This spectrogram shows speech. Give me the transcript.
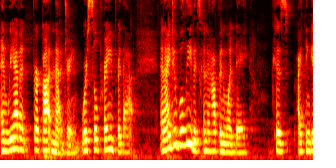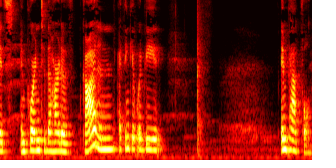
And we haven't forgotten that dream. We're still praying for that. And I do believe it's going to happen one day because I think it's important to the heart of God and I think it would be impactful.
